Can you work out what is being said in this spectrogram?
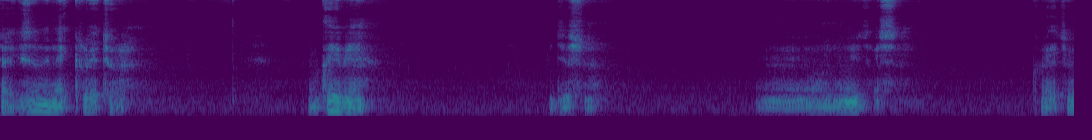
şarkısını dinle Creator. Klibini videosunu. E, onu izlersin. Creator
